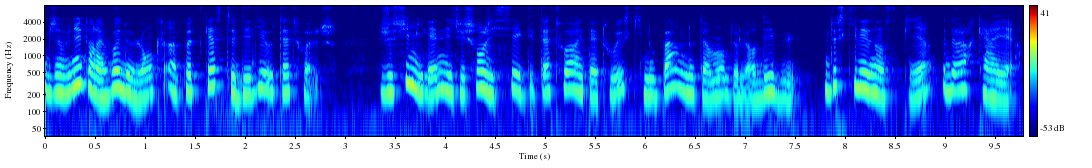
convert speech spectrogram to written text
Bienvenue dans La Voix de l'encre, un podcast dédié au tatouage. Je suis Mylène et j'échange ici avec des tatoueurs et tatoueuses qui nous parlent notamment de leur début, de ce qui les inspire et de leur carrière.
